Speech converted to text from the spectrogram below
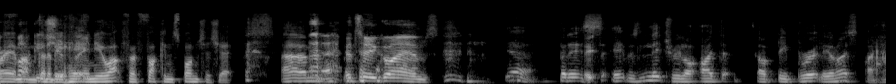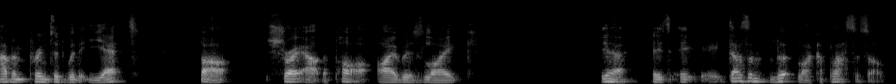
graham i'm going to be hitting you up for fucking sponsorship um The two grams. yeah but it's it was literally like I'd, i'll be brutally honest i haven't printed with it yet but straight out the pot i was like yeah it's it, it doesn't look like a plastisol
